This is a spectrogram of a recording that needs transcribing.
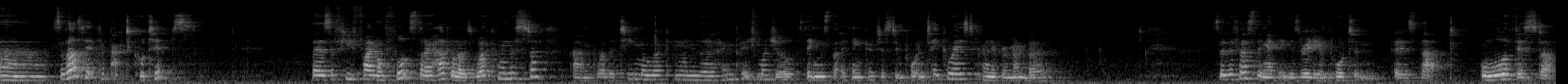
Uh, so that's it for practical tips. There's a few final thoughts that I had while I was working on this stuff and while the team were working on the homepage module, things that I think are just important takeaways to kind of remember. So the first thing I think is really important is that all of this stuff,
